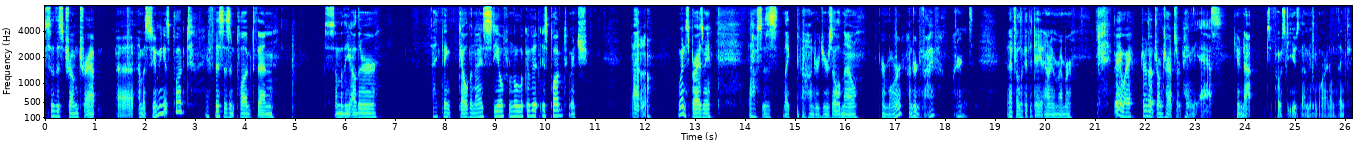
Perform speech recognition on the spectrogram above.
so this drum trap, uh, I'm assuming is plugged. If this isn't plugged, then some of the other, I think, galvanized steel from the look of it is plugged, which, I don't know. Wouldn't surprise me. The house is like 100 years old now, or more. 105? 100. I'd have to look at the date. I don't even remember. But anyway, turns out drum traps are a pain in the ass. You're not supposed to use them anymore, I don't think.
